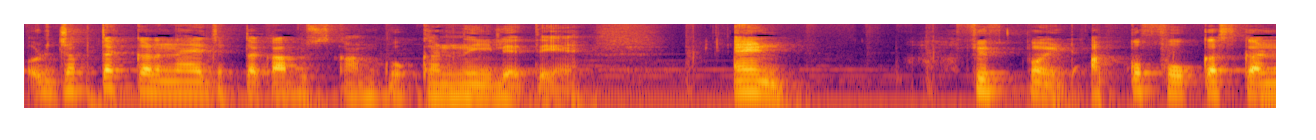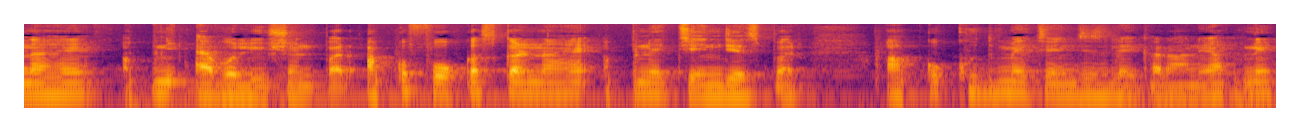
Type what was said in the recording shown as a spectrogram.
और जब तक करना है, जब तक आप उस काम को कर नहीं लेते हैं। एंड फिफ्थ पॉइंट आपको फोकस करना है अपनी एवोल्यूशन पर, आपको फोकस करना है अपने चेंजेस पर। आपको खुद में चेंजेस लेकर आने हैं, अपने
